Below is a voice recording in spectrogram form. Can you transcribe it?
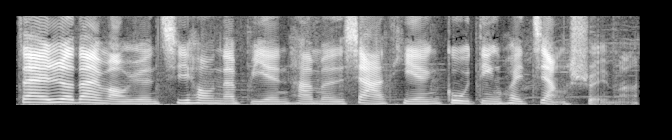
在热带莽原气候那边，他们夏天固定会降水嘛。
